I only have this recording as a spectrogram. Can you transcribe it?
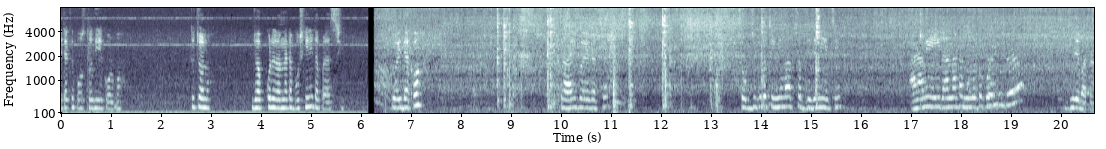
এটাকে পোস্ত দিয়ে করব। তো চলো, জব করে রান্নাটা বসিয়ে নিই, তারপরে আসছি। তো এই দেখো, প্রায় হয়ে গেছে। সবজিগুলো চিংড়ি মাছ সব ভেজে নিয়েছি। আর আমি এই রান্নাটা মূলত করি জিরে বাটা।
